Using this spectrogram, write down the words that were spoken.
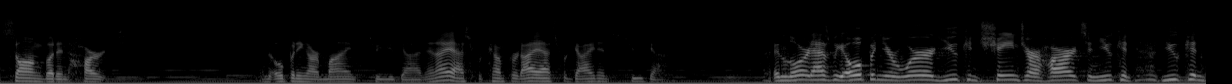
song, but in heart, and opening our minds to you, God. And I ask for comfort, I ask for guidance too, God. And Lord, as we open your word, you can change our hearts and you can you can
